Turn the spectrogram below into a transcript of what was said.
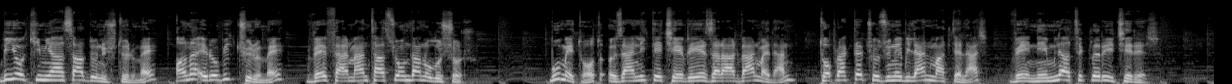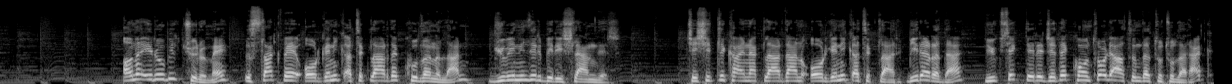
Biyokimyasal dönüştürme, anaerobik çürüme ve fermentasyondan oluşur. Bu metot özellikle çevreye zarar vermeden toprakta çözünebilen maddeler ve nemli atıkları içerir. Anaerobik çürüme, ıslak ve organik atıklarda kullanılan güvenilir bir işlemdir. Çeşitli kaynaklardan organik atıklar bir arada yüksek derecede kontrol altında tutularak,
